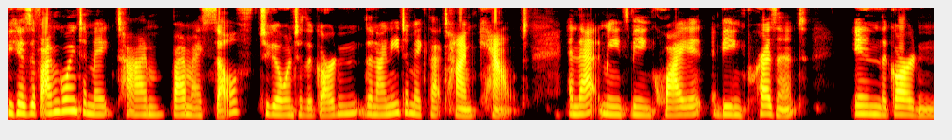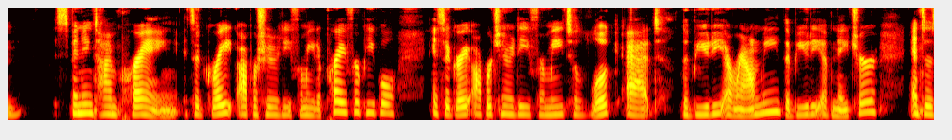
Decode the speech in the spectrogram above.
Because if I'm going to make time by myself to go into the garden, then I need to make that time count. And that means being quiet and being present in the garden, spending time praying. It's a great opportunity for me to pray for people. It's a great opportunity for me to look at the beauty around me, the beauty of nature, and to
